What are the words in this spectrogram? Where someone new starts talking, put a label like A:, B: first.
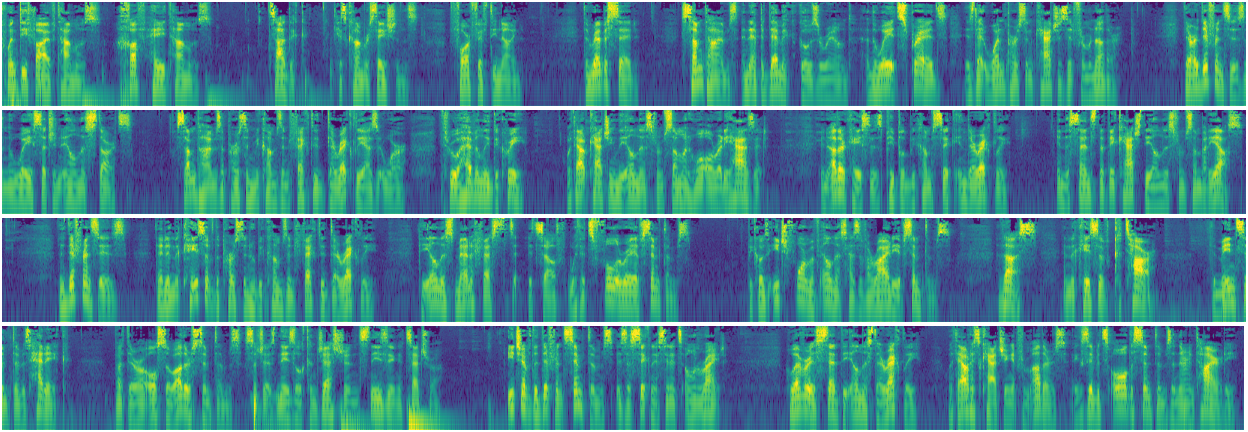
A: 25 Tammuz, Chaf Hey Tammuz, Tzaddik, His Conversations, 459. The Rebbe said, Sometimes an epidemic goes around, and the way it spreads is that one person catches it from another. There are differences in the way such an illness starts. Sometimes a person becomes infected directly, as it were, through a heavenly decree, without catching the illness from someone who already has it. In other cases, people become sick indirectly, in the sense that they catch the illness from somebody else. The difference is that in the case of the person who becomes infected directly, the illness manifests itself with its full array of symptoms, because each form of illness has a variety of symptoms. Thus, in the case of catarrh, the main symptom is headache, but there are also other symptoms such as nasal congestion, sneezing, etc. Each of the different symptoms is a sickness in its own right. Whoever is sent the illness directly, without his catching it from others, exhibits all the symptoms in their entirety.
